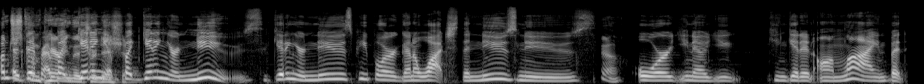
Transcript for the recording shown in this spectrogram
I'm just different. comparing But the getting tradition. but getting your news, getting your news, people are going to watch the news news, Yeah. or you know you can get it online. But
